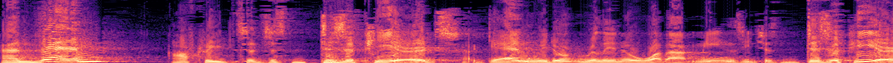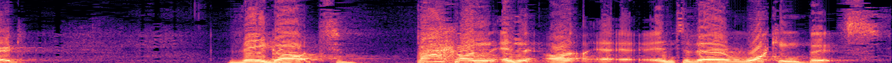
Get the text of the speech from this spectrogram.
And then, after he just disappeared, again, we don't really know what that means, he just disappeared, they got back on, in, on uh, into their walking boots,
